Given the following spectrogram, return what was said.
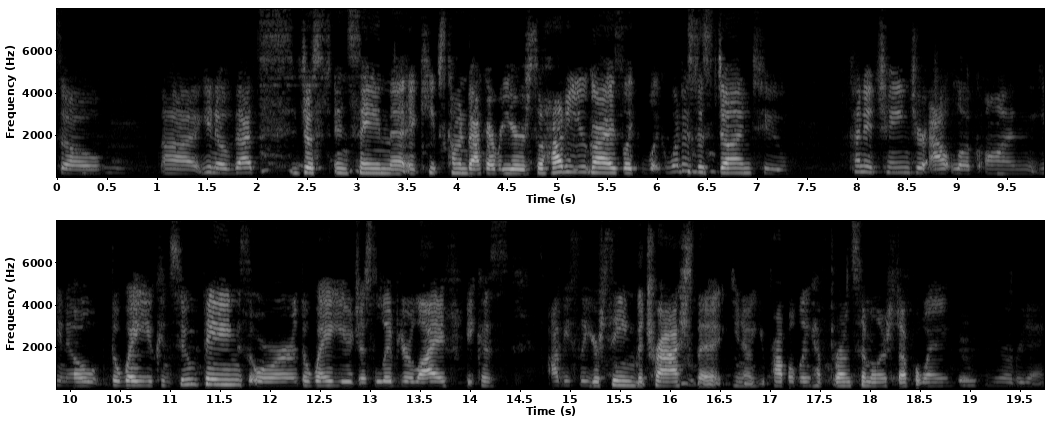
So, uh, you know, that's just insane that it keeps coming back every year. So how do you guys like, like what has this done to kind of change your outlook on, you know, the way you consume things or the way you just live your life? Because obviously you're seeing the trash that, you know, you probably have thrown similar stuff away in your everyday.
